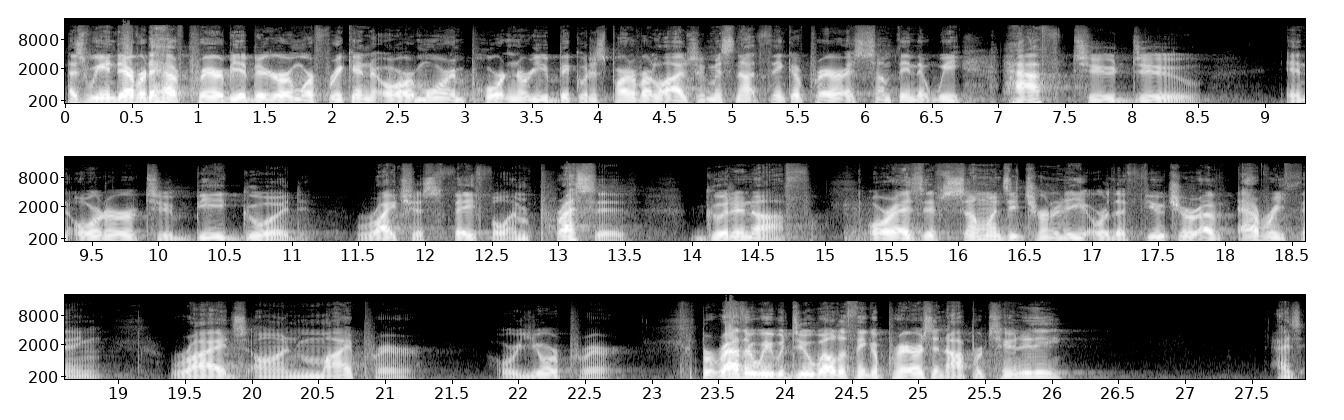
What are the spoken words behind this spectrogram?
as we endeavor to have prayer be a bigger or more frequent or more important or ubiquitous part of our lives, we must not think of prayer as something that we have to do in order to be good, righteous, faithful, impressive, good enough, or as if someone's eternity or the future of everything rides on my prayer or your prayer. But rather, we would do well to think of prayer as an opportunity as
